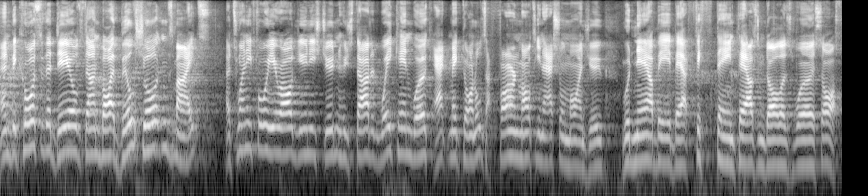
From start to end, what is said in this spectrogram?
And because of the deals done by Bill Shorten's mates, a 24-year-old uni student who started weekend work at McDonald's, a foreign multinational, mind you, would now be about $15,000 worse off.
